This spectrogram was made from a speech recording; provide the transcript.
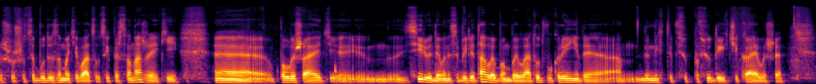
що, що це буде за мотивація у цих персонажів, які е, полишають е, Сірію, де вони собі літали, бомбили, а тут в Україні, де для них повсюди їх чекає лише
